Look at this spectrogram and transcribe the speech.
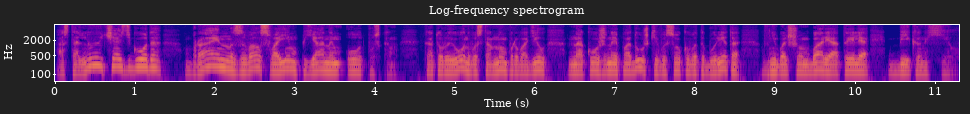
Остальную часть года Брайан называл своим пьяным отпуском, который он в основном проводил на кожаной подушке высокого табурета в небольшом баре отеля «Бикон-Хилл».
